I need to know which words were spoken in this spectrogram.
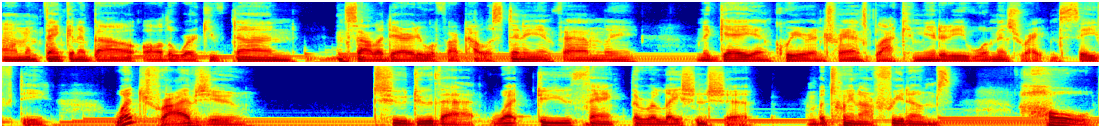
Um, I'm thinking about all the work you've done in solidarity with our Palestinian family, the gay and queer and trans black community, women's right and safety. What drives you to do that? What do you think the relationship between our freedoms hold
